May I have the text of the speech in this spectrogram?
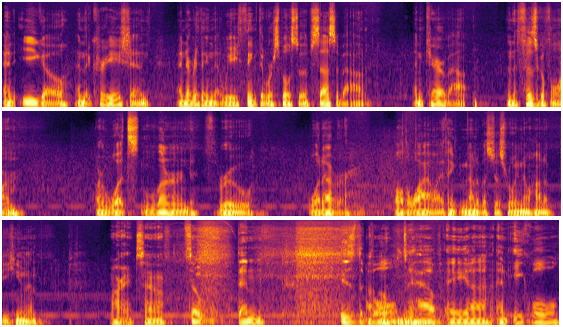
And ego and the creation and everything that we think that we're supposed to obsess about and care about in the physical form are what's learned through whatever. All the while, I think none of us just really know how to be human. All right. So so then is the goal to have a uh, an equal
